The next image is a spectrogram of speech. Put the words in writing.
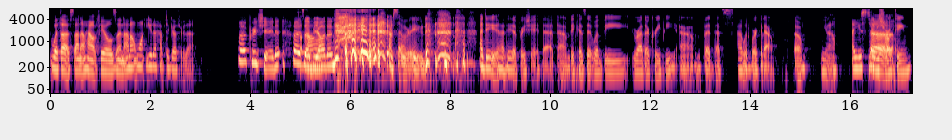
with us, I know how it feels, and I don't want you to have to go through that. I appreciate it. As I'm yawning. I'm so rude. I do. I do appreciate that um, because it would be rather creepy. Um, but that's I would work it out. So you know, I used we have a strong team.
